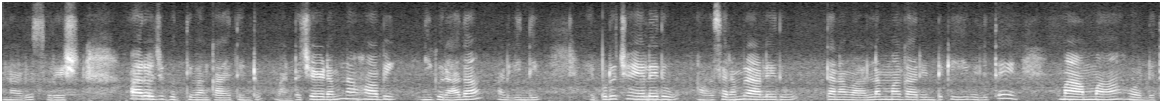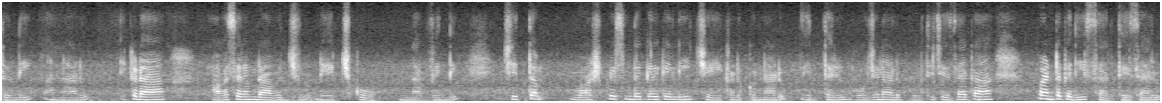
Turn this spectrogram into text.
అన్నాడు సురేష్. ఆ రోజు గుత్తి వంకాయ తింటూ వంట చేయడం నా హాబీ నీకు రాదా? అడిగింది. ఎప్పుడూ చేయలేదు అవసరం రాలేదు. తన వాళ్ళమ్మ గారింటికి వెళితే మా అమ్మ వండుతుంది అన్నాడు. ఇక్కడ అవసరం రావచ్చు నేర్చుకో నవ్వింది. చిత్తం వాష్ బేసిన్ దగ్గరికి వెళ్ళి చేయి కడుక్కున్నాడు. ఇద్దరు భోజనాలు పూర్తి చేశాక వంటగది సర్దేశారు.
